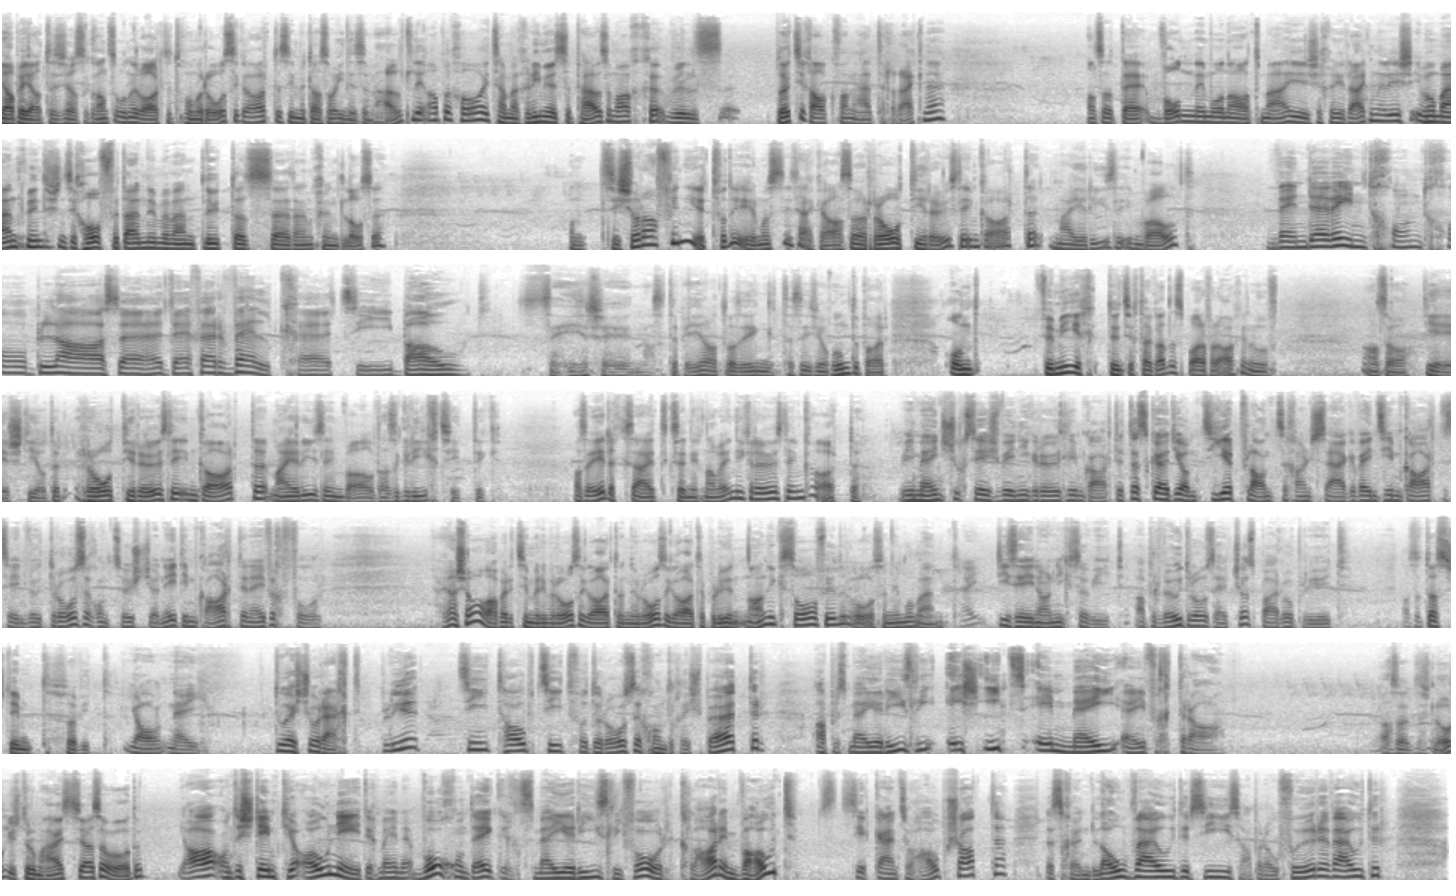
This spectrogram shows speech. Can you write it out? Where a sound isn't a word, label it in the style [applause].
Ja, Beat, das ist also ganz unerwartet. Vom Rosengarten sind wir da so in ein Wäldchen runtergekommen. Jetzt haben wir ein bisschen Pause machen, weil es plötzlich angefangen hat zu regnen. Also der Wonnemonat Mai ist ein bisschen regnerisch. Im Moment mindestens. Ich hoffe dann nicht mehr, wenn die Leute das äh, dann hören können. Und es ist schon raffiniert von dir, muss ich sagen. Also rote Rösli im Garten, Meierriesli im Wald. Wenn der Wind kommt, kommt blasen, der verwelkt sie bald. Sehr schön. Also der Beat, der singt, das ist ja wunderbar. Und für mich tun sich da gerade ein paar Fragen auf. Also die erste, oder? Rote Rösli im Garten, Meierriesli im Wald, also gleichzeitig. Also ehrlich gesagt sehe ich noch wenig Rösli im Garten. Wie meinst du, du siehst wenig Rösli im Garten? Das geht ja um Zierpflanzen, kannst du sagen, wenn sie im Garten sind. Weil die Rose kommt sonst ja nicht im Garten einfach vor. Ja schon, aber jetzt sind wir im Rosengarten und im Rosengarten blühen noch nicht so viele Rosen im Moment. Nein, die sehen noch nicht so weit. Aber Wildrose hat schon ein paar, die blühen. Also das stimmt soweit. Ja und nein. Du hast schon recht. Die Blühzeit, die Hauptzeit von der Rose kommt ein bisschen später. Aber das Meierriesli ist jetzt im Mai einfach dran. Also das ist logisch, darum heisst es ja so, oder? Ja, und es stimmt ja auch nicht. Ich meine, wo kommt eigentlich das Meierriesli vor? Klar, im Wald. Sie hat gerne so Halbschatten. Das können Laubwälder sein, aber auch Föhrenwälder.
